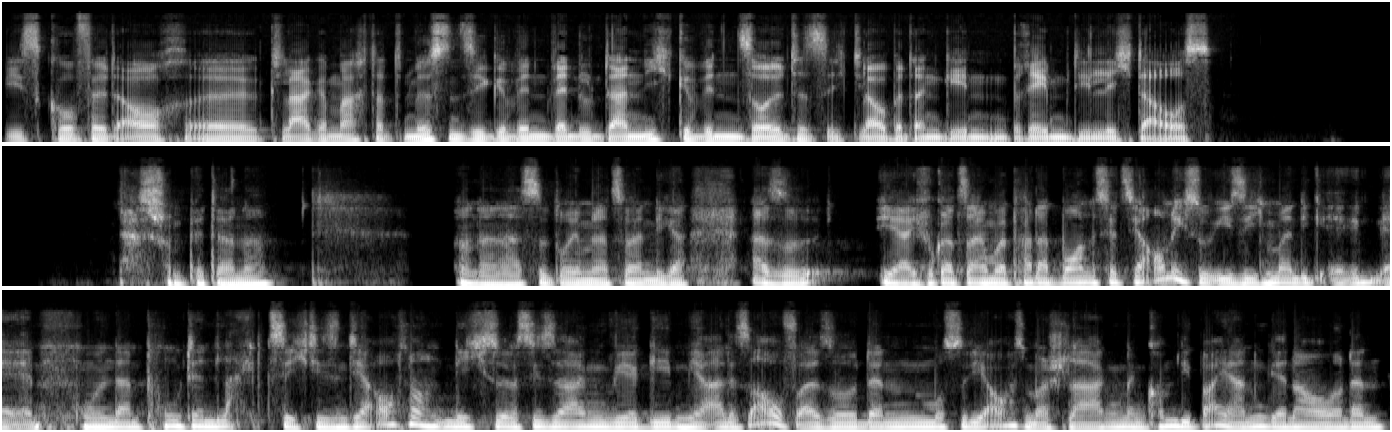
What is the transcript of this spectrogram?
wie es Kofeld auch äh, klar gemacht hat, müssen sie gewinnen. Wenn du dann nicht gewinnen solltest, ich glaube, dann gehen in Bremen die Lichter aus. Das ist schon bitter, ne? Und dann hast du Bremen in der zweiten Liga. Also, ja, ich wollte gerade sagen, bei Paderborn ist jetzt ja auch nicht so easy. Ich meine, die äh, äh, holen dann Punkte in Leipzig. Die sind ja auch noch nicht so, dass sie sagen, wir geben hier alles auf. Also dann musst du die auch erstmal schlagen. Dann kommen die Bayern, genau. Und dann,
